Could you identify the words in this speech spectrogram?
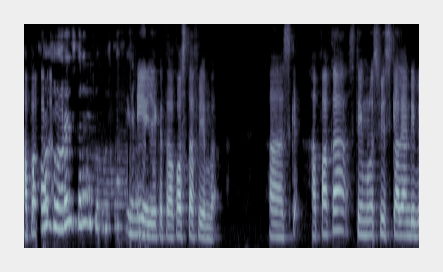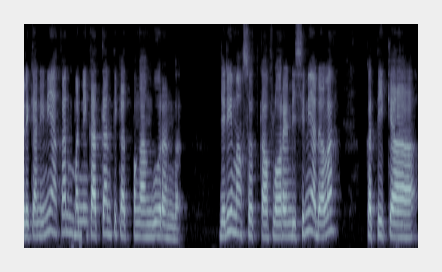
apakah... Oh, Florence sekarang Ketua Kostaf ya? Iya, jadi Ketua Kostaf ya Mbak uh, apakah stimulus fiskal yang diberikan ini akan meningkatkan tingkat pengangguran, Mbak? Jadi maksud Kak Floren di sini adalah ketika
